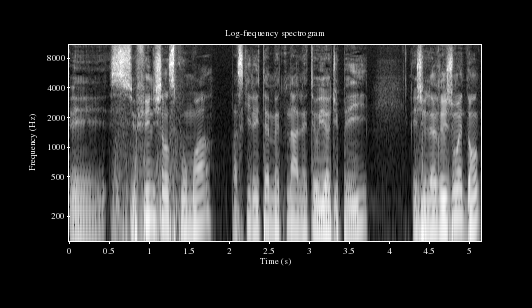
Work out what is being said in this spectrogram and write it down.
Et ce fut une chance pour moi, parce qu'il était maintenant à l'intérieur du pays. Et je l'ai rejoint donc.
